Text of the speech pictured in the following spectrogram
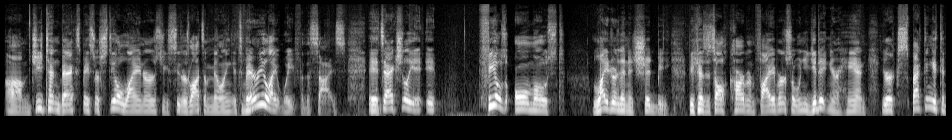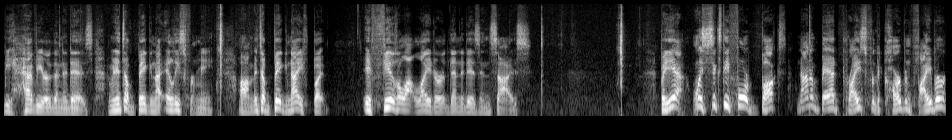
Um, G10 backspacer, steel liners. You can see there's lots of milling. It's very lightweight for the size. It's actually, it, it feels almost lighter than it should be because it's all carbon fiber. So when you get it in your hand, you're expecting it to be heavier than it is. I mean, it's a big knife, at least for me. Um, it's a big knife, but it feels a lot lighter than it is in size. But yeah, only 64 bucks. Not a bad price for the carbon fiber.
